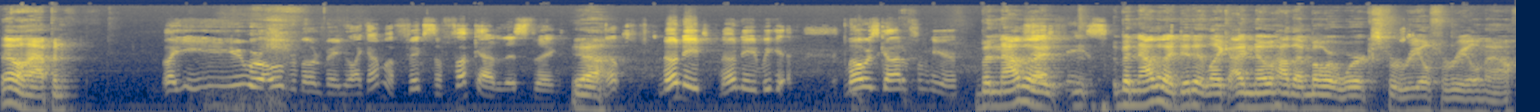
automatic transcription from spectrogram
that'll happen. Like you, were over motivated. You're like, I'm gonna fix the fuck out of this thing. Yeah. Nope. No need. No need. We get mowers got it from here. But now that I but now that I did it, like I know how that mower works for real, for real now.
